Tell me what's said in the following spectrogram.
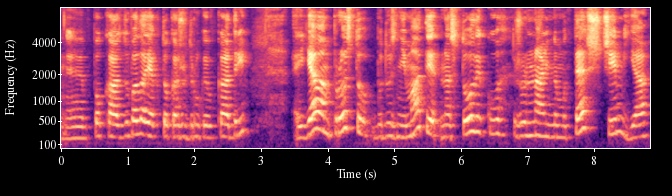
е, показувала, як то кажуть, руки в кадрі. Я вам просто буду знімати на столику журнальному те, з чим я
